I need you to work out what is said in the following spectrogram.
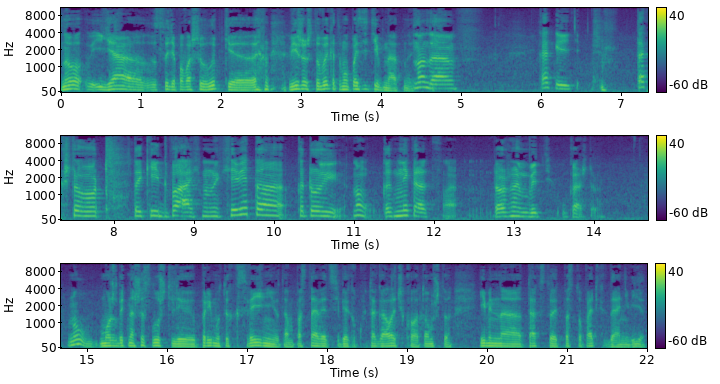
Ну, я, судя по вашей улыбке, вижу, что вы к этому позитивно относитесь. Ну да, как видите. Так что вот такие два основных совета, которые, ну, как мне кажется, должны быть у каждого ну, может быть, наши слушатели примут их к сведению, там, поставят себе какую-то галочку о том, что именно так стоит поступать, когда они видят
